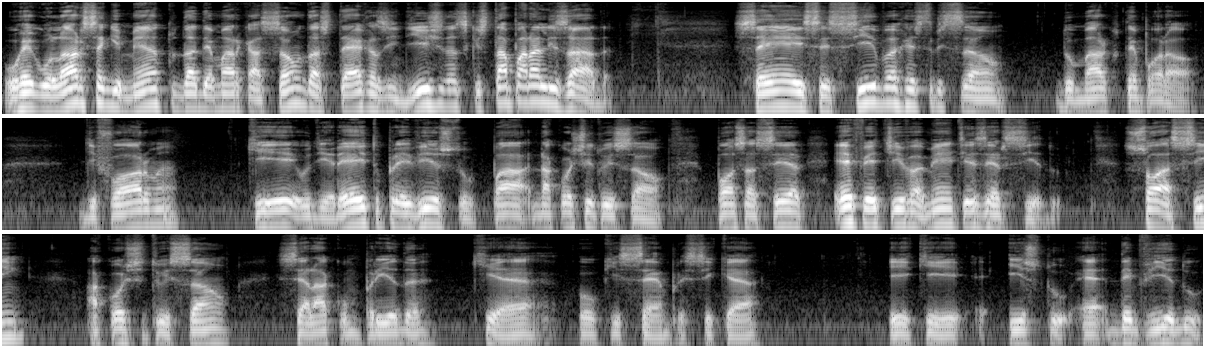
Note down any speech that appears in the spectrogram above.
o regular segmento da demarcação das terras indígenas que está paralisada, sem a excessiva restrição do marco temporal, de forma que o direito previsto na Constituição possa ser efetivamente exercido. Só assim a Constituição será cumprida, que é o que sempre se quer, e que isto é devido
